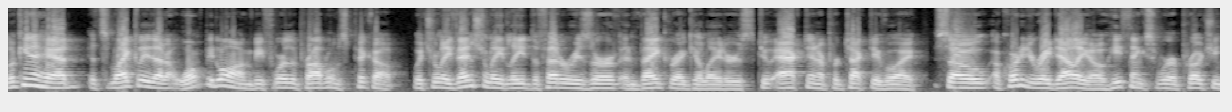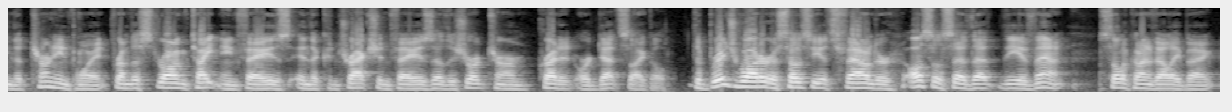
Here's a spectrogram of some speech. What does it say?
Looking ahead, it's likely that it won't be long before the problems pick up, which will eventually lead the Federal Reserve and bank regulators to act in a protective way. So, according to Ray Dalio, he thinks we're approaching the turning point from the strong tightening phase in the contraction phase of the short term credit or debt cycle. The Bridgewater Associates founder also said that the event, Silicon Valley Bank,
